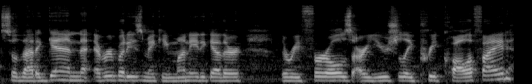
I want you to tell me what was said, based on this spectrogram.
So that again everybody's making money together. The referrals are usually pre-qualified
